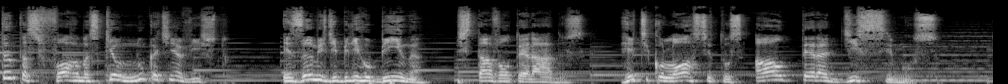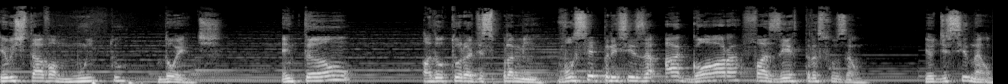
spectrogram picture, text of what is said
tantas formas que eu nunca tinha visto. Exames de bilirrubina estavam alterados, reticulócitos alteradíssimos. Eu estava muito doente. Então a doutora disse para mim: Você precisa agora fazer transfusão. Eu disse não.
